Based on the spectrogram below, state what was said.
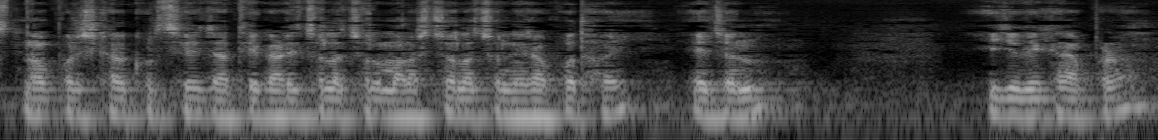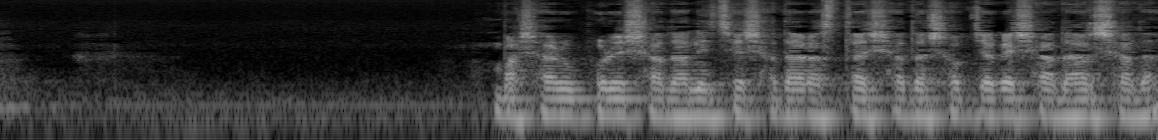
স্নো পরিষ্কার করছে, যাতে গাড়ি চলাচল, মানুষ চলাচল নিরাপদ হয় এই জন্য এই যে দেখেন আপনারা, বাসার উপরে সাদা, নিচে সাদা, রাস্তায় সাদা, সব জায়গায় সাদা আর সাদা,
